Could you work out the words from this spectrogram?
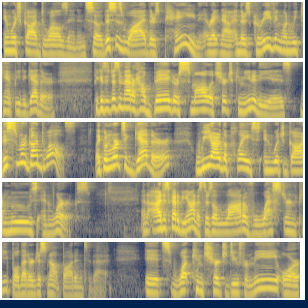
in which God dwells in. And so this is why there's pain right now and there's grieving when we can't be together because it doesn't matter how big or small a church community is, this is where God dwells. Like when we're together, we are the place in which God moves and works. And I just got to be honest, there's a lot of Western people that are just not bought into that. It's what can church do for me or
